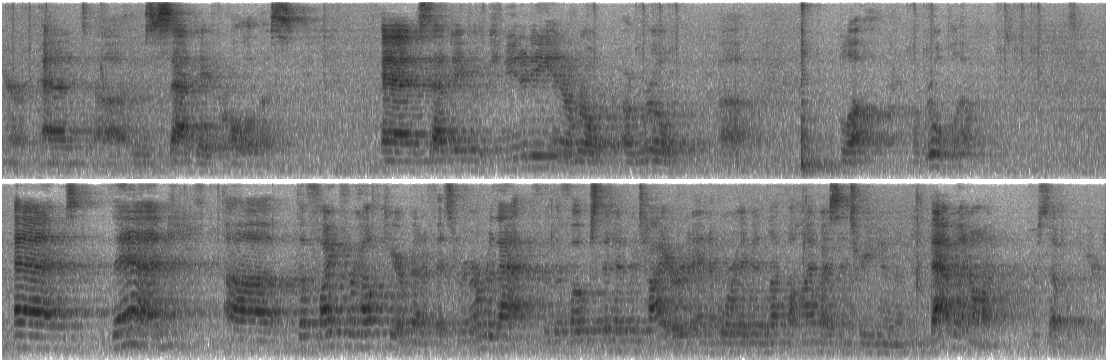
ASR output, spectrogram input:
here, and uh, it was a sad day for all of us. And a sad day for the community and a real, a real uh, blow, a real blow. And then uh, the fight for health care benefits, remember that, for the folks that had retired and or had been left behind by Century Union. That went on for several years.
